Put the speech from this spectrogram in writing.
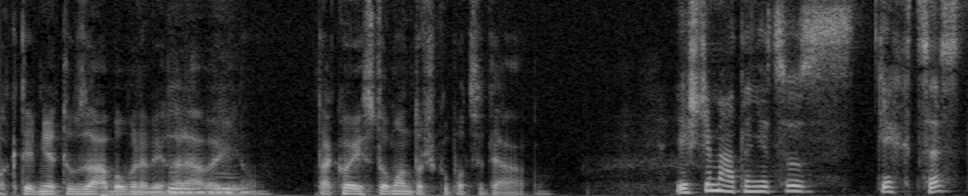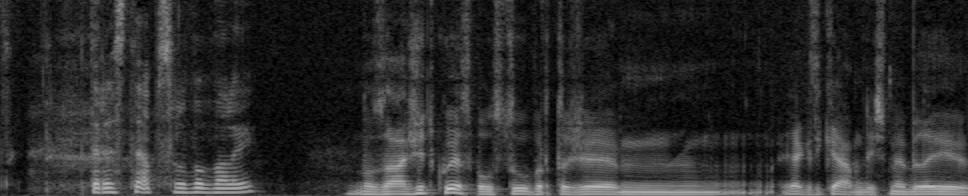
aktivně tu zábavu nevyhledávají. Hmm. No. Takový z toho mám trošku pocit já. Ještě máte něco z těch cest, které jste absolvovali? No zážitku je spoustu, protože, mm, jak říkám, když jsme byli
